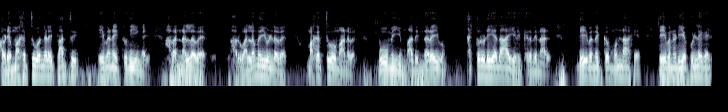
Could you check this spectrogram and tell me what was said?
அவருடைய மகத்துவங்களை பார்த்து தேவனை துதியுங்கள். அவர் நல்லவர் அவர் வல்லமையுள்ளவர் மகத்துவமானவர். பூமியும் அது நிறைவும் கத்தருடையதாய் இருக்கிறதுனால் தேவனுக்கு முன்னாக தேவனுடைய பிள்ளைகள்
